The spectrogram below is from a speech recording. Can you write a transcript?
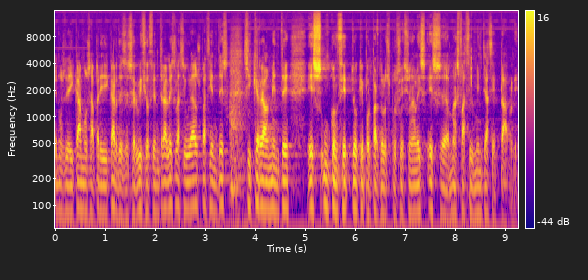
que nos dedicamos a predicar desde servicios centrales, la seguridad de los pacientes sí que realmente es un concepto que por parte de los profesionales es uh, más fácilmente aceptable.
